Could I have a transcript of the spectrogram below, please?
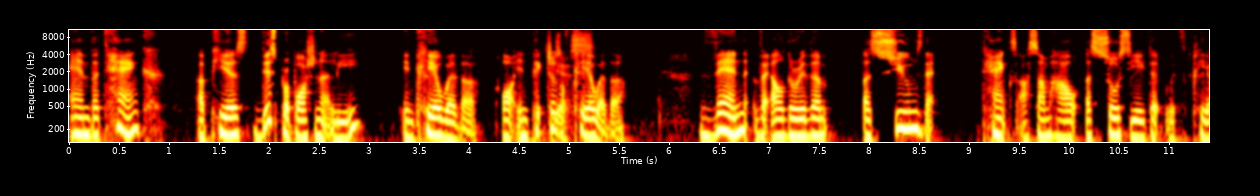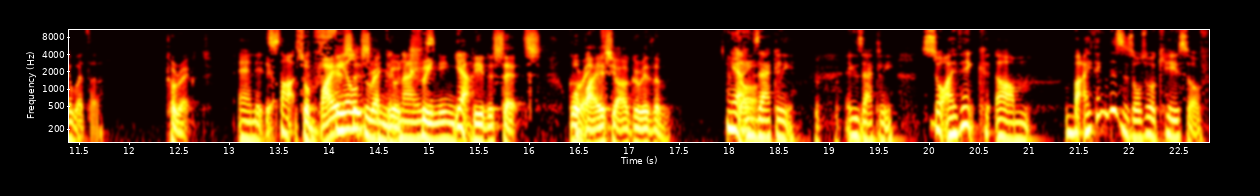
and the tank appears disproportionately in clear weather or in pictures of clear weather, then the algorithm assumes that tanks are somehow associated with clear weather, Correct. and it Yeah. starts so to biases to in your training yeah, data sets will Correct. bias your algorithm. Yeah, Duh. exactly, exactly. So I think, um, but I think this is also a case of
